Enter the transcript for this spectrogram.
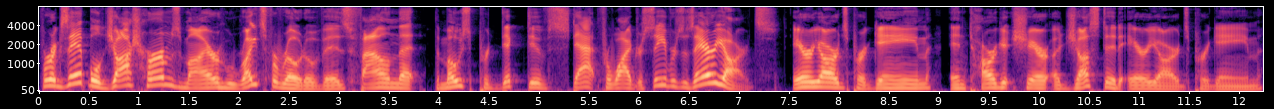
For example, Josh Hermsmeyer, who writes for RotoViz, found that the most predictive stat for wide receivers is air yards. Air yards per game and target share adjusted air yards per game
